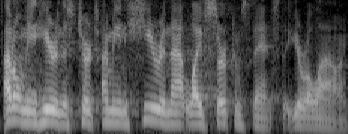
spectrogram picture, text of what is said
I don't mean here in this church, I mean here in that life circumstance that you're allowing.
